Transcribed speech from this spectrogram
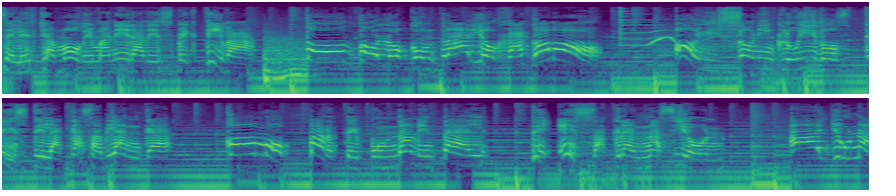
se les llamó de manera despectiva. Lo contrario, Jacobo. Hoy son incluidos desde la Casa Blanca como parte fundamental de esa gran nación. Hay una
